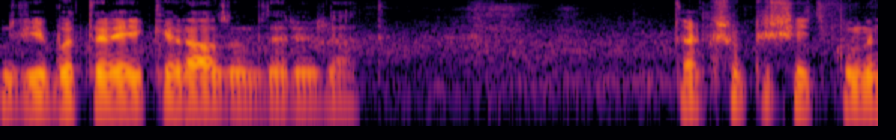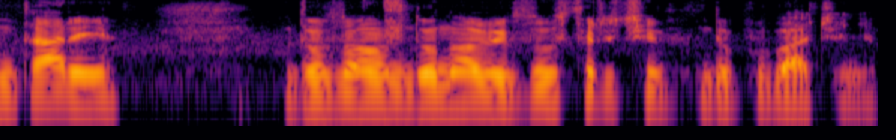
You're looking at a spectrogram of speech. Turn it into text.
дві батарейки разом заряджати. Так що пишіть коментарі. До, до нових зустрічей, до побачення.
